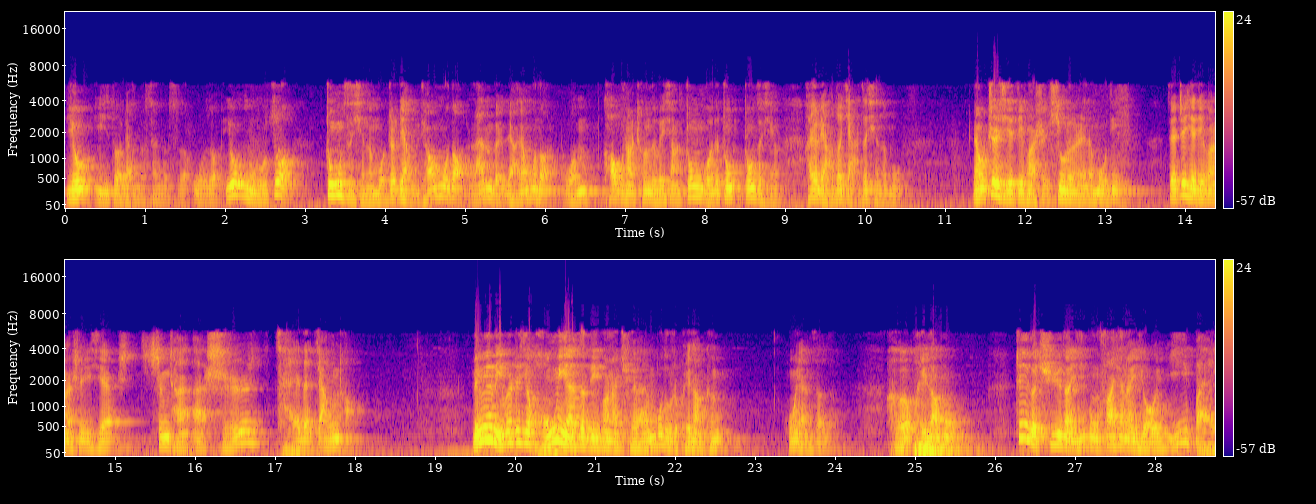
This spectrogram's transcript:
有一座、两座、三座、四座、五座，有五座中字形的墓，这两条墓道南北两条墓道，我们考古上称之为像中国的中中字形，还有两座甲字形的墓，然后这些地方是修陵人的墓地，在这些地方呢是一些生产啊石材的加工厂。陵园里边这些红颜色的地方呢，全部都是陪葬坑，红颜色的和陪葬墓。这个区域呢，一共发现了有一百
